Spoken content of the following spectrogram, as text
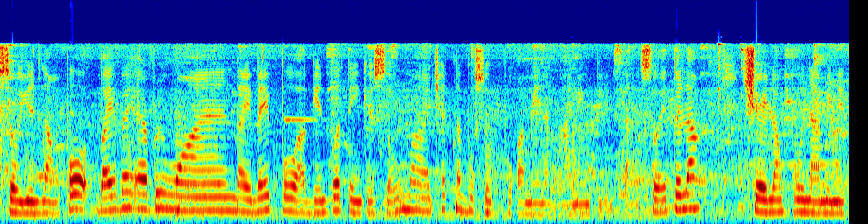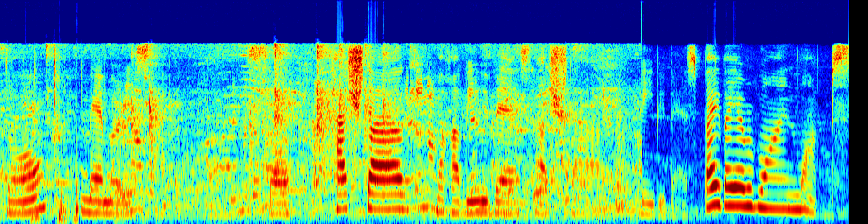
So, yun lang po. Bye-bye everyone. Bye-bye po. Again po, thank you so much. At nabusog po kami ng aming pinsan. So, ito lang. Share lang po namin itong memories. So, hashtag, maka baby best, hashtag baby best. Bye-bye everyone. Mops.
